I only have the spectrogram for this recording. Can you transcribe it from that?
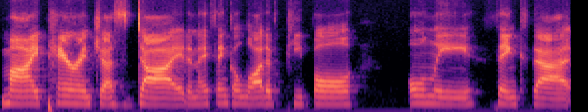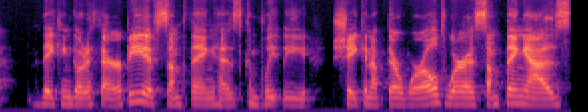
my parent just died. And I think a lot of people only think that they can go to therapy if something has completely shaken up their world, whereas something as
